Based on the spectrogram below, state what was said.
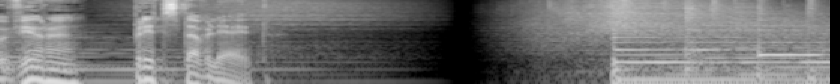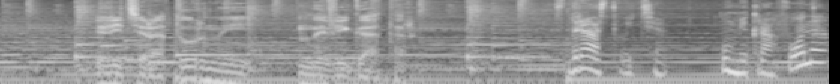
«Вера» представляет Литературный навигатор Здравствуйте! У микрофона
